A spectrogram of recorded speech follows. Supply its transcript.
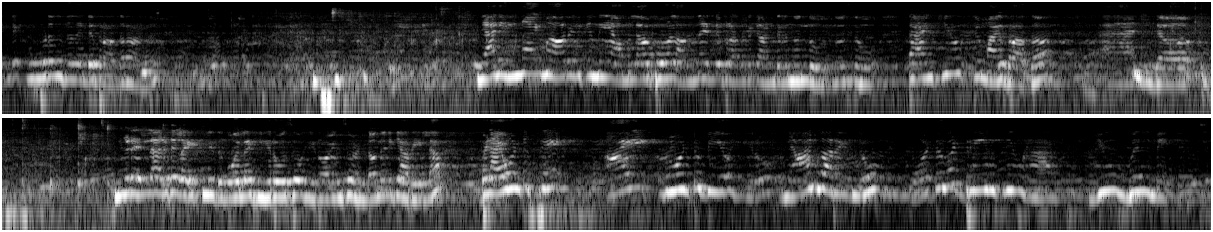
എന്റെ കൂടെ നിന്നത് എന്റെ ബ്രദറാണ് ഞാൻ ഇന്നായി മാറിയിരിക്കുന്ന ഈ അമല പോൾ അന്ന് എന്റെ ബ്രദർ കണ്ടിരുന്നു എന്ന് തോന്നുന്നു. So thank you to my brother and നിങ്ങളുടെ എല്ലാവരുടെ ലൈഫിൽ ഇതുപോലെ ഹീറോസോ ഹീറോയിൻസോ ഉണ്ടോ എന്ന് എനിക്കറിയില്ല. But I want to say I want to be your hero ഞാൻ പറയുന്നു whatever dreams you have you will make it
